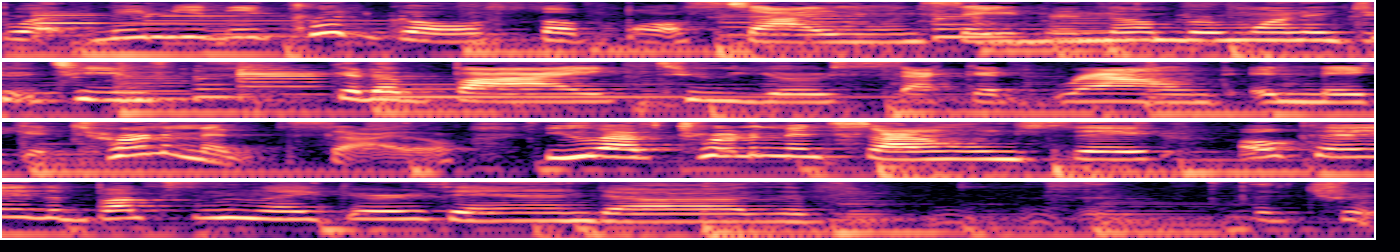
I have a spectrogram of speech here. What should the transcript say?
but maybe they could go a football style and say the number one and two teams get a bye to your second round and make it tournament style. You have tournament style when you say, okay, the Bucks and Lakers and uh, the, the, the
